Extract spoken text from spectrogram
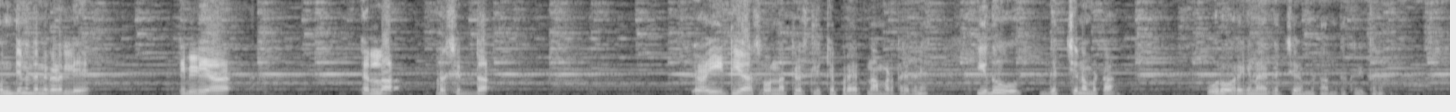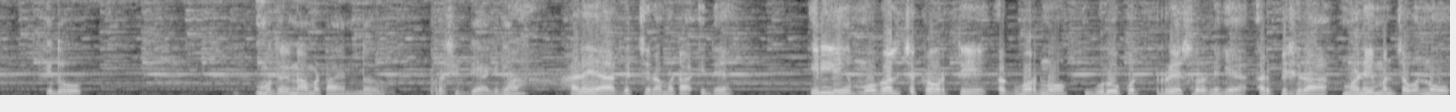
ಮುಂದಿನ ದಿನಗಳಲ್ಲಿ ಇಲ್ಲಿಯ ಎಲ್ಲ ಪ್ರಸಿದ್ಧ ಇತಿಹಾಸವನ್ನು ತಿಳಿಸ್ಲಿಕ್ಕೆ ಪ್ರಯತ್ನ ಮಾಡ್ತಾಯಿದ್ದೀನಿ ಇದು ಗಚ್ಚಿನ ಮಠ. ಊರು ಹೊರಗಿನ ಗಚ್ಚಿನ ಮಠ ಅಂತ ಕರೀತಾರೆ. ಇದು ಮೊದಲಿನ ಮಠ ಎಂದು ಪ್ರಸಿದ್ಧಿಯಾಗಿದೆ. ಹಳೆಯ ಗಚ್ಚಿನ ಮಠ ಇದೆ. ಇಲ್ಲಿ ಮೊಘಲ್ ಚಕ್ರವರ್ತಿ ಅಕ್ಬರ್ನು ಗುರು ಕೊಟ್ರೇಶ್ವರನಿಗೆ ಅರ್ಪಿಸಿದ ಮಣಿ ಮಂಚವನ್ನು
